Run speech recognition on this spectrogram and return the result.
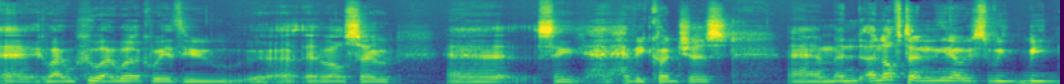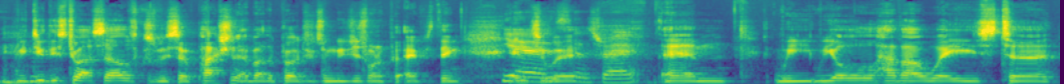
uh, who I who I work with who are, are also uh, say heavy crunchers. Um, and, and often, you know, we, we, we do this to ourselves because we're so passionate about the project and we just want to put everything yeah into it that's right. Um, we we all have our ways to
